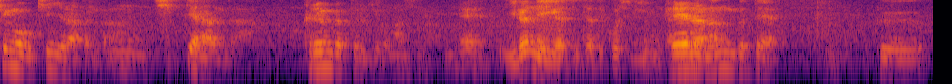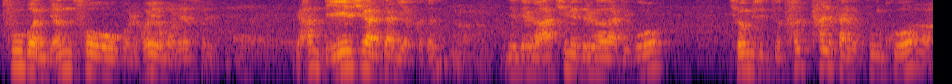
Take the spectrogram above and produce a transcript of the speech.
킹 오브 킹이라든가 음, 십계라든가 그런 것들을 주로 봤어요. 네, 이런 얘기가 진짜 듣고 싶습니다. 배너는 그때 그 두 번 연속을 허용을 했어요. 그한 4시간짜리였거든. 어, 근데 내가 아침에 들어가가지고 점심도 탈, 탈탈 굶고 어.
